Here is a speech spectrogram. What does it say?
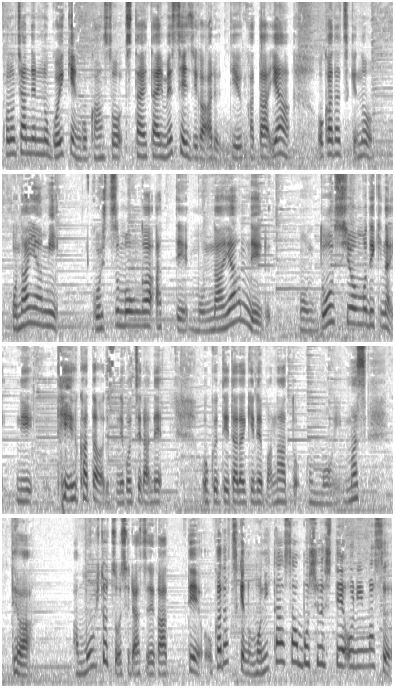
このチャンネルのご意見ご感想伝えたいメッセージがあるっていう方やお片付けのお悩みご質問があってもう悩んでいるもうどうしようもできない、ね、っていう方はですねこちらで送っていただければなと思います。ではあもう一つお知らせがあって岡田付のモニターさん募集しております。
